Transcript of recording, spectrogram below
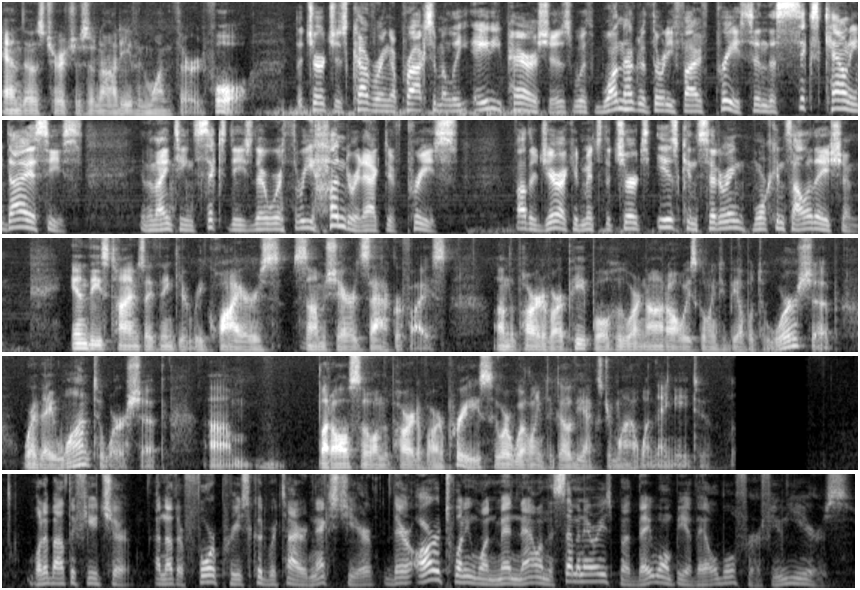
and those churches are not even one third full. The church is covering approximately 80 parishes with 135 priests in the six county diocese. In the 1960s, there were 300 active priests. Father Jarek admits the church is considering more consolidation. In these times, I think it requires some shared sacrifice on the part of our people who are not always going to be able to worship where they want to worship, um, but also on the part of our priests who are willing to go the extra mile when they need to. What about the future? Another four priests could retire next year. There are 21 men now in the seminaries, but they won't be available for a few years.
